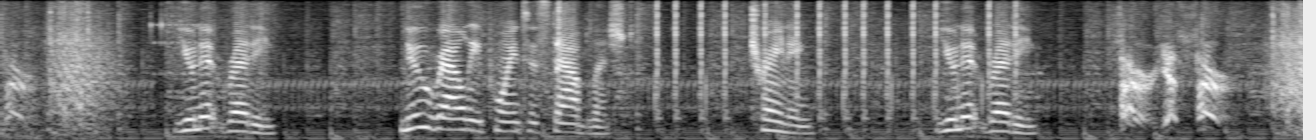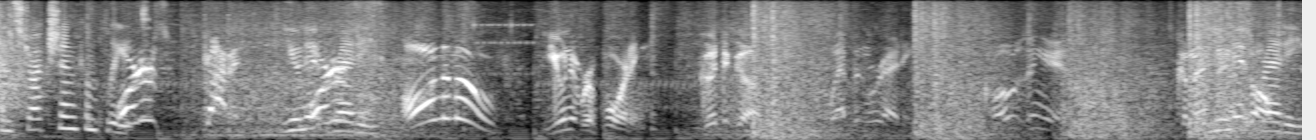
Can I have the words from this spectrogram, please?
Sir. Unit ready. New rally point established. Training. Unit ready. Sir, yes, sir. Construction complete. Orders? Got it. Unit Orders? ready. On the move. Unit reporting. Good to go. Weapon ready. Closing in. Commencing Unit assault. ready.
